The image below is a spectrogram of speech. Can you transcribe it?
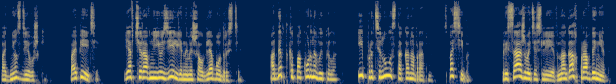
Поднес девушке. Попейте. Я вчера в нее зелье намешал для бодрости. Адептка покорно выпила и протянула стакан обратно. Спасибо. Присаживайтесь, Лея, в ногах правды нет,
